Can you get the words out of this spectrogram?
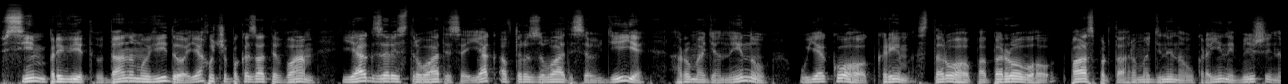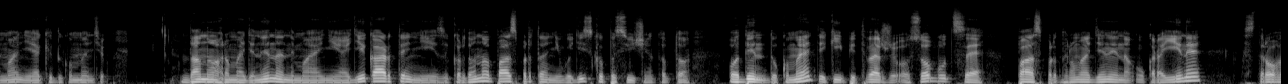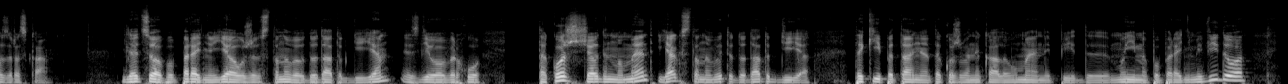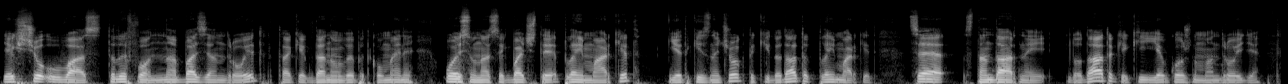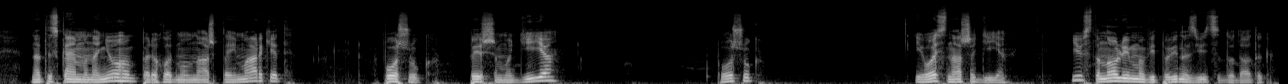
Всім привіт! В даному відео я хочу показати вам, як зареєструватися, як авторизуватися в дії громадянину, у якого, крім старого паперового паспорта громадянина України, більше немає ніяких документів. Даного громадянина немає ні ID-карти, ні закордонного паспорта, ні водійського посвідчення. Тобто один документ, який підтверджує особу, це паспорт громадянина України старого зразка. Для цього попередньо я вже встановив додаток Дія зліва вверху. Також ще один момент, як встановити додаток Дія. Такі питання також виникали у мене під е, моїми попередніми відео. Якщо у вас телефон на базі Android, так як в даному випадку у мене, ось у нас, як бачите, Play Market. Є такий значок, такий додаток Play Market. Це стандартний додаток, який є в кожному Android. Натискаємо на нього, переходимо в наш Play Market. В пошук пишемо дія. Пошук. І ось наша дія. І встановлюємо відповідно звідси додаток.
